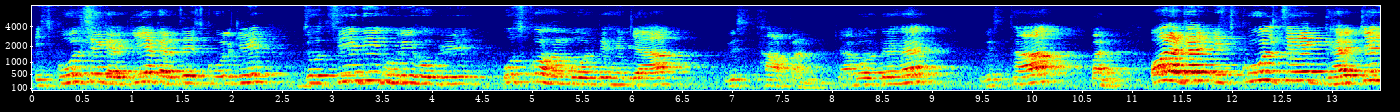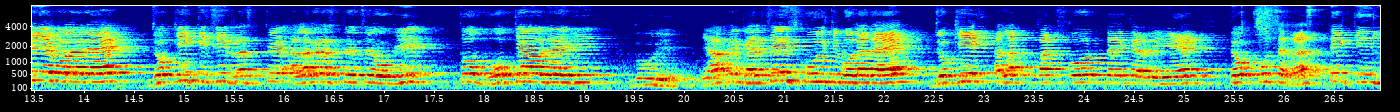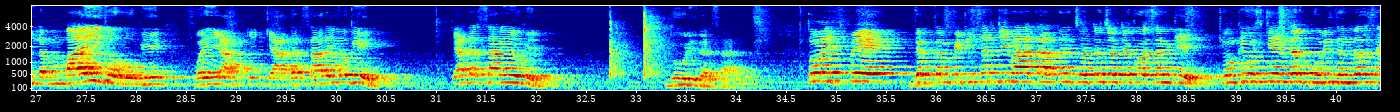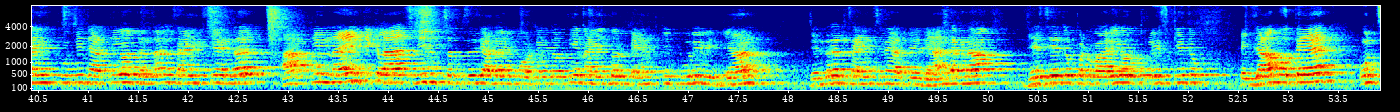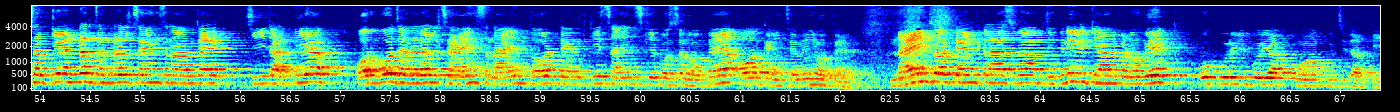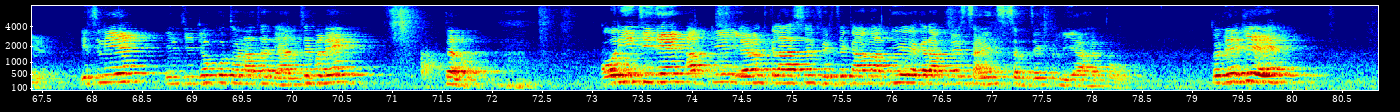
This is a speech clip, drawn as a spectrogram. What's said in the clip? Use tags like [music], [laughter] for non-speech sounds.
स्कूल से घर की या घर से स्कूल की जो सीधी दूरी होगी, उसको हम बोलते हैं क्या? विस्थापन। क्या बोलते हैं? विस्थापन। और अगर स्कूल से घर के लिए बोला जाए, जो कि किसी रास्ते, अलग रास्ते से होगी तो वो क्या हो जाएगी? दूरी। या फिर घर से स्कूल की बोला जाए, जो कि एक अलग पथ को तय कर रही है तो उस रास्ते की लंबाई जो होगी, वही आपकी क्या दर्शा रही होगी? क्या दर्शा रही होगी? दूरी दर्शा रही होगी। तो इस पे जब कंपटीशन की बात आती है छोटे छोटे क्वेश्चन की, क्योंकि उसके अंदर पूरी जनरल साइंस पूछी जाती है, और जनरल साइंस के अंदर आपकी नाइन्थ क्लास ही सबसे ज़्यादा इंपॉर्टेंट होती है नाइन्थ और टेंथ की पूरी विज्ञान जनरल साइंस में आती है। ध्यान रखना, जैसे जो पटवारी और पुलिस के जो एग्ज़ाम होते हैं, उन सब के अंदर जनरल साइंस नाम का एक चीज़ आती है और वो जनरल साइंस नाइन्थ और टेंथ की साइंस के क्वेश्चन होते हैं और कहीं से नहीं होते हैं। नाइन्थ और टेंथ क्लास में आप जितनी विज्ञान पढ़ोगे, वो पूरी की पूरी आपको वहाँ पूछी जाती है। इसलिए इन चीज़ों को थोड़ा सा ध्यान से पढ़े। चलो। और ये चीज़ें आपकी इलेवेंथ क्लास में फिर से काम आती है अगर आपने साइंस सब्जेक्ट लिया है तो। तो देखिए,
